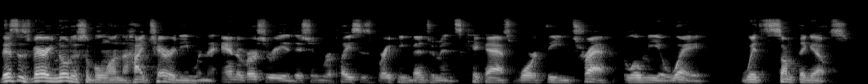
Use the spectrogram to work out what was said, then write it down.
This is very noticeable on the High Charity when the Anniversary Edition replaces Breaking Benjamin's kick ass war themed track, Blow Me Away, with something else.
